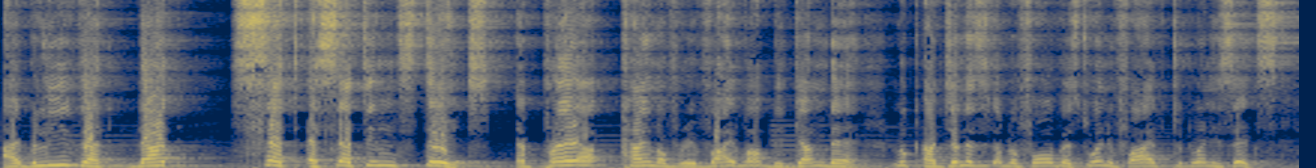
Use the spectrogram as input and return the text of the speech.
I believe that that set a certain state. A prayer kind of revival began there. Look at Genesis chapter 4, verse 25 to 26.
